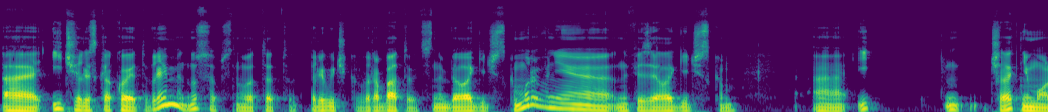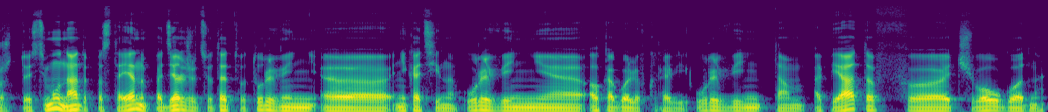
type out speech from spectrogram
А, и через какое-то время, ну, собственно, вот эта вот привычка вырабатывается на биологическом уровне, на физиологическом, а, и человек не может. То есть ему надо постоянно поддерживать вот этот вот уровень э, никотина, уровень э, алкоголя в крови, уровень там опиатов, э, чего угодно.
